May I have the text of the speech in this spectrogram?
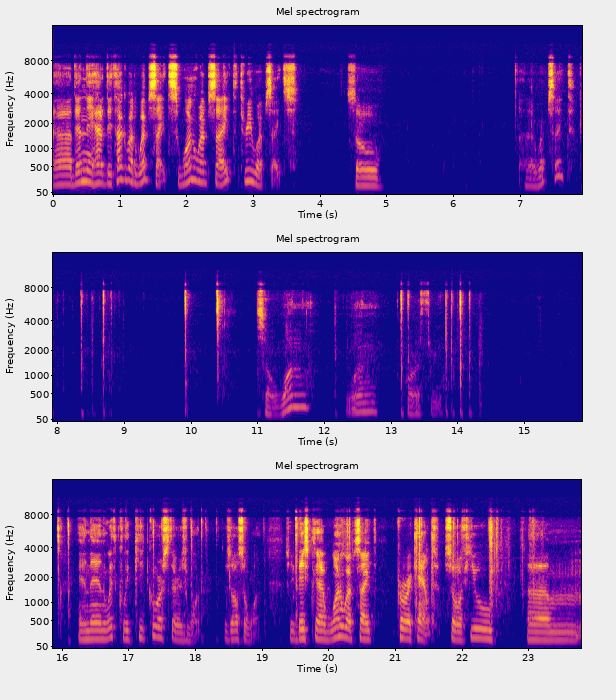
Uh, then they have they talk about websites one website three websites. So uh, website. So one one or three. And then with click course there's one. There's also one. So you basically have one website per account. So if you um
